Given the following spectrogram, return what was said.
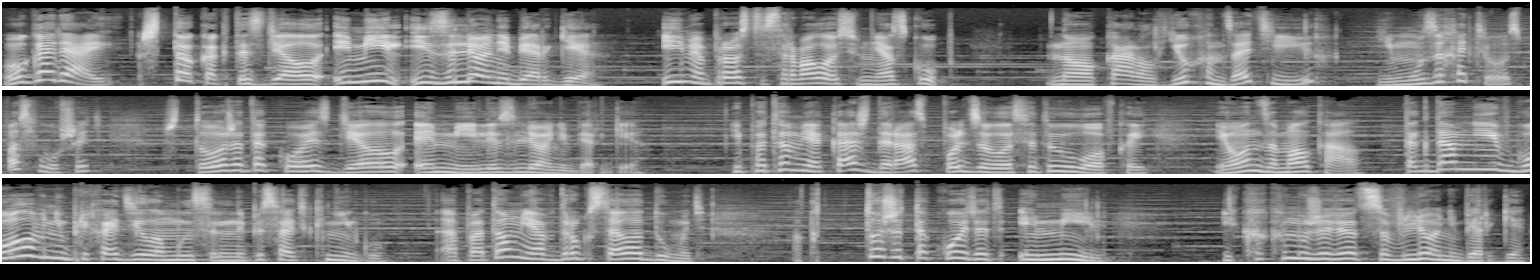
Угадай, что как-то сделал Эмиль из Лёниберге? Имя просто сорвалось у меня с губ. Но Карл Юхан затих, ему захотелось послушать, что же такое сделал Эмиль из Лёниберге. И потом я каждый раз пользовалась этой уловкой, и он замолкал. Тогда мне и в голову не приходила мысль написать книгу. А потом я вдруг стала думать, а кто же такой этот Эмиль? И как ему живется в Лёниберге?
